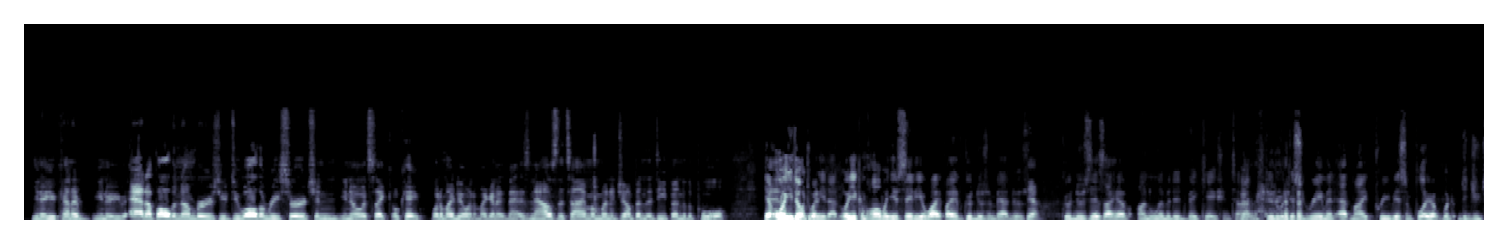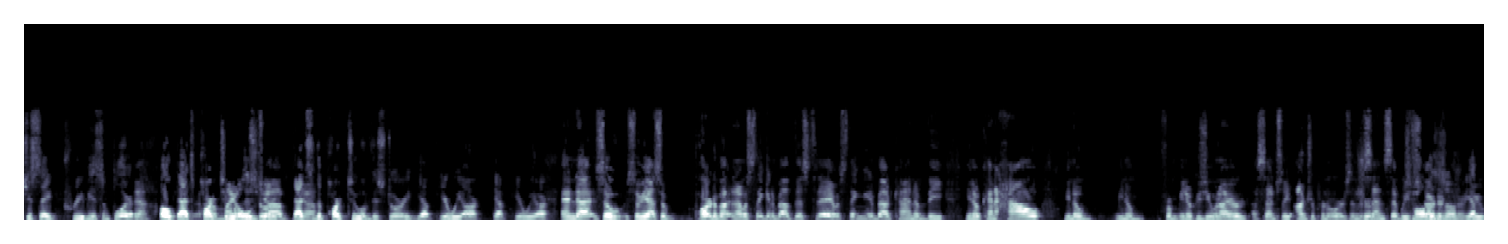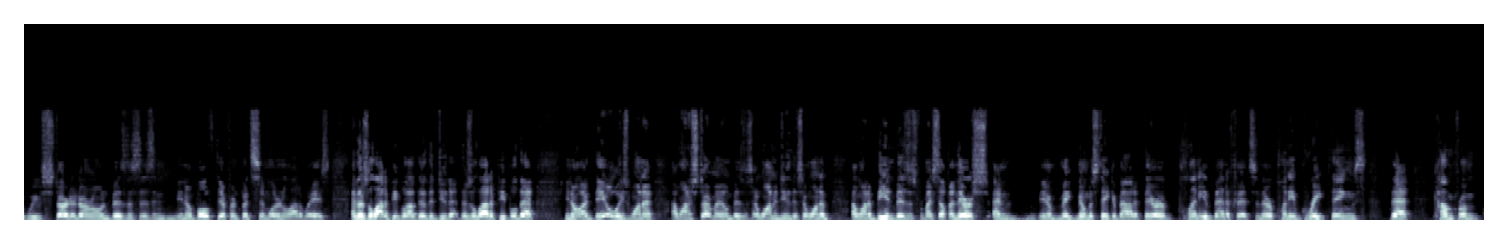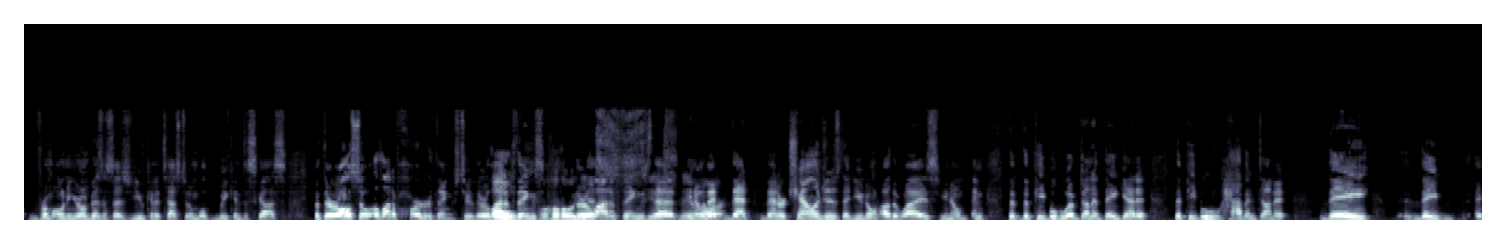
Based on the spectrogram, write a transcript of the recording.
You know, you kind of, you know, you add up all the numbers, you do all the research, and, you know, it's like, okay, what am I doing? Am I going to, is now's the time I'm going to jump in the deep end of the pool? Yeah, and, or you don't do any of that. Or you come home and you say to your wife, I have good news and bad news. Yeah. Good news is I have unlimited vacation time due to a disagreement at my previous employer. What, did you just say previous employer? Yeah. Oh, that's part Or two of the story. job, That's yeah. the part two of this story. Yep, here we are. Yep, here we are. And uh, so, so yeah, so part of it, and I was thinking about this today. I was thinking about kind of the, you know, kind of how, you know, you know, from you know, because you and I are essentially entrepreneurs in the Sure. sense that we've Small started, owner, yep. we, we've started our own businesses, and you know, both different but similar in a lot of ways. And there's a lot of people out there that do that. There's a lot of people that, you know, I- they always want to. I want to start my own business. I want to do this. I want to. I want to be in business for myself. And there are, and you know, make no mistake about it. There are plenty of benefits, and there are plenty of great things that come from from owning your own business, as you can attest to, and we'll, we can discuss. But there are also a lot of harder things too. There are a lot Oh. of things. Oh, there are a lot of things Yes, that you know are. that that that are challenges that you don't otherwise, you know. And the the people who have done it, they get it. The people who haven't done it, they they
